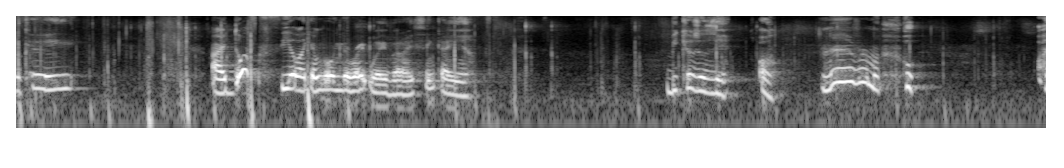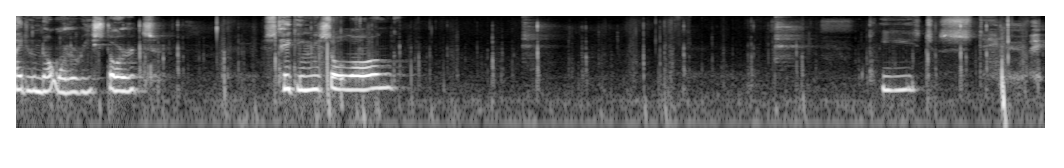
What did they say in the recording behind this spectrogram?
Okay. I don't feel like I'm going the right way, but I think I am. Because of the... Oh, never mind. Oh, I do not want to restart. It's taking me so long. Please just stay.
